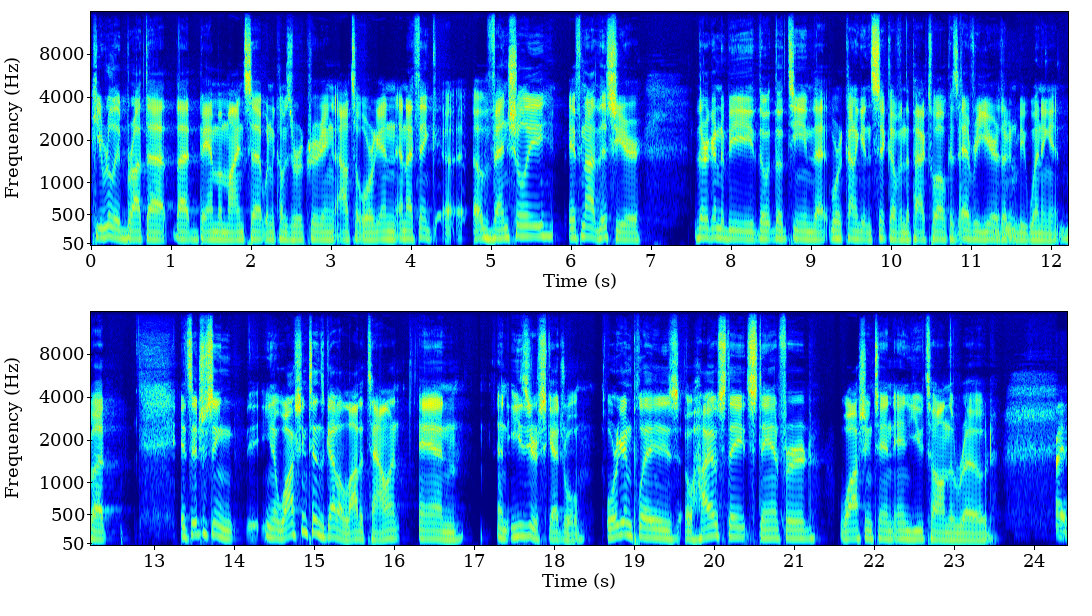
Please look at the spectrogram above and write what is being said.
He really brought that that Bama mindset when it comes to recruiting out to Oregon, and I think uh, eventually, if not this year, they're going to be the the team that we're kind of getting sick of in the Pac-12 because every year they're going to mm-hmm. be winning it. But it's interesting, you know, Washington's got a lot of talent and an easier schedule. Oregon plays Ohio State, Stanford, Washington, and Utah on the road. Right.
